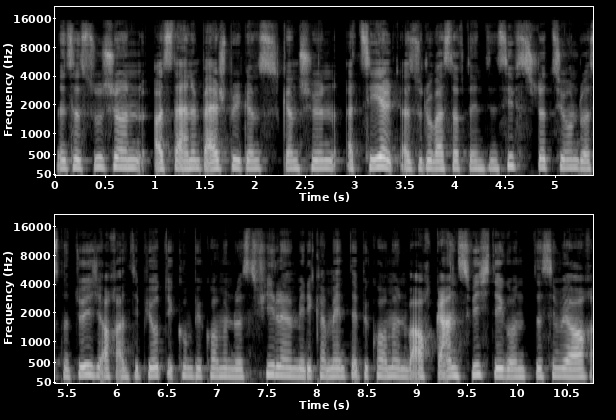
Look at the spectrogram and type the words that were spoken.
Das hast du schon aus deinem Beispiel ganz, ganz schön erzählt. Also du warst auf der Intensivstation, du hast natürlich auch Antibiotikum bekommen, du hast viele Medikamente bekommen, war auch ganz wichtig und da sind wir auch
